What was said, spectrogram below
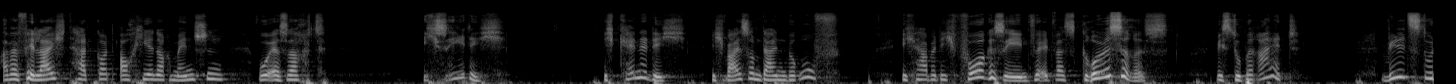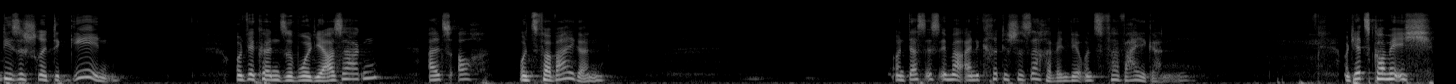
Aber vielleicht hat Gott auch hier noch Menschen, wo er sagt, ich sehe dich, ich kenne dich, ich weiß um deinen Beruf, ich habe dich vorgesehen für etwas Größeres. Bist du bereit? Willst du diese Schritte gehen? Und wir können sowohl Ja sagen als auch uns verweigern. Und das ist immer eine kritische Sache, wenn wir uns verweigern. Und jetzt komme ich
